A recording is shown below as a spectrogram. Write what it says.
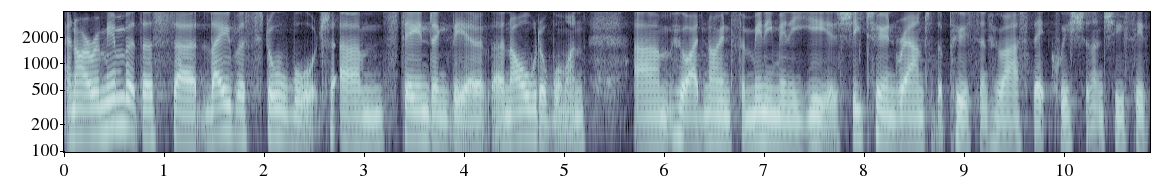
And I remember this uh, Labour stalwart um, standing there, an older woman, um, who I'd known for many, many years, she turned round to the person who asked that question and she said,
